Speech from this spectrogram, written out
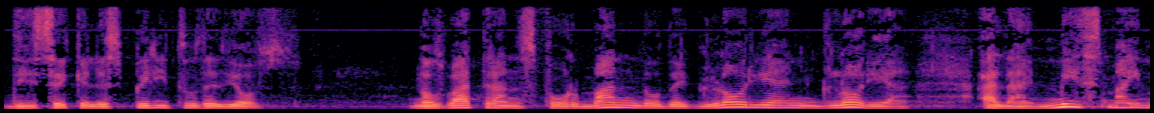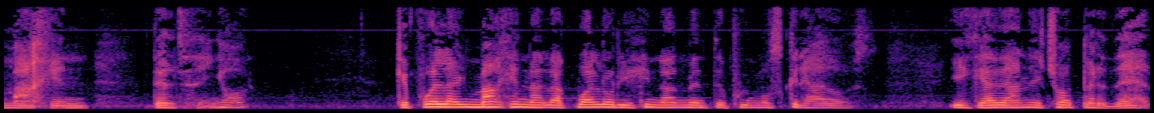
dice que el Espíritu de Dios nos va transformando de gloria en gloria a la misma imagen del Señor, que fue la imagen a la cual originalmente fuimos creados y que han hecho a perder.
